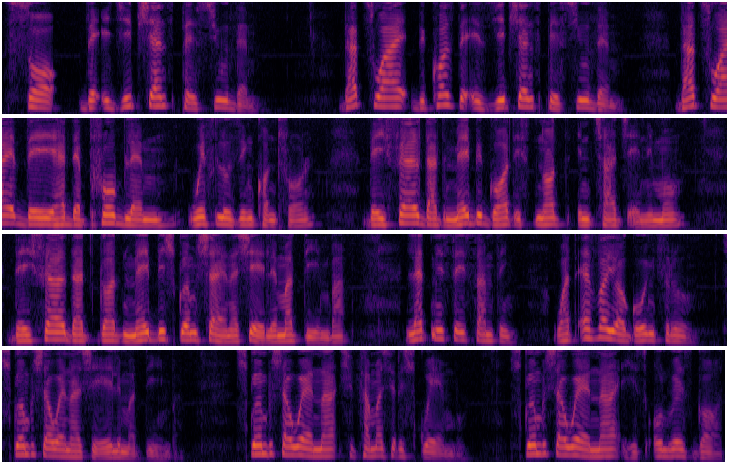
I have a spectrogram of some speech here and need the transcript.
So the Egyptians pursue them. That's why, because the Egyptians pursue them, that's why they had a problem with losing control. They felt that maybe God is not in charge anymore. They felt that God maybe matimba. Let me say something. Whatever you are going through, xikwembu xa wena xi matimba xikwembu wena xikwembu xa is always god.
